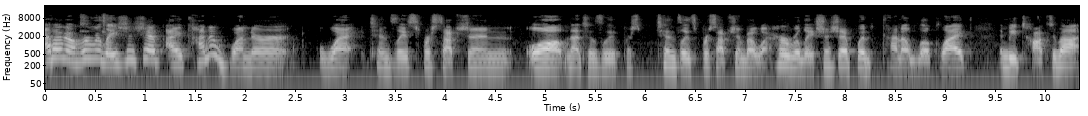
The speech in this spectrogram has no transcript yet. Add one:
I don't know her relationship. I kind of wonder what Tinsley's perception, well, not Tinsley's Tinsley's perception, but what her relationship would kind of look like and be talked about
